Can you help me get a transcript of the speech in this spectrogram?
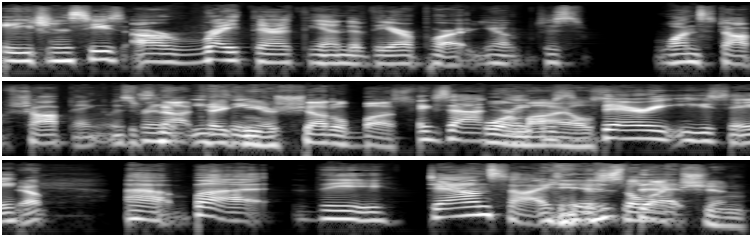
agencies are right there at the end of the airport. You know, just one stop shopping. It was It's really not easy. taking a shuttle bus exactly four It was miles. very easy. Yep. Uh, but the downside is that selection.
